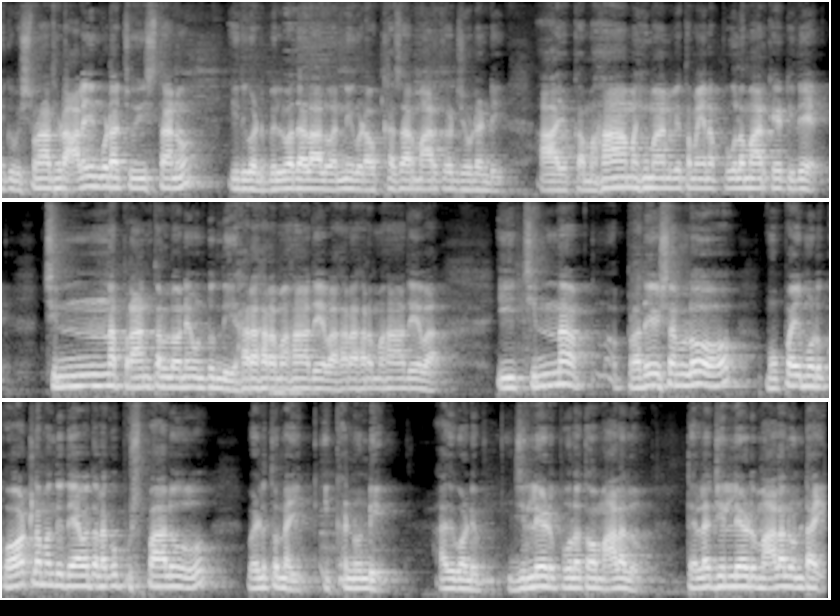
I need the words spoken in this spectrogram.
మీకు విశ్వనాథుడి ఆలయం కూడా చూపిస్తాను. ఇదిగోండి బిల్వదళాలు అన్నీ కూడా ఒక్కసారి మార్కెట్ చూడండి. ఆ యొక్క మహామహిమాన్వితమైన పూల మార్కెట్ ఇదే. చిన్న ప్రాంతంలోనే ఉంటుంది. హరహర మహాదేవ హరహర మహాదేవ. ఈ చిన్న ప్రదేశంలో ముప్పై మూడు కోట్ల మంది దేవతలకు పుష్పాలు వెళుతున్నాయి ఇక్కడి నుండి. అదిగోండి జిల్లేడు పూలతో మాలలు. తెల్ల జిల్లేడు మాలలు ఉంటాయి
